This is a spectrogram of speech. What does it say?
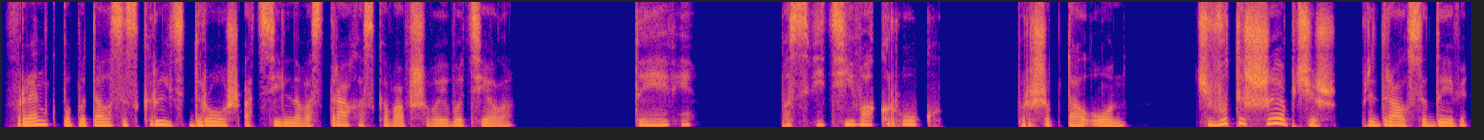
Фрэнк попытался скрыть дрожь от сильного страха, сковавшего его тело. «Дэви, посвети вокруг», — прошептал он. «Чего ты шепчешь?» — придрался Дэви.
